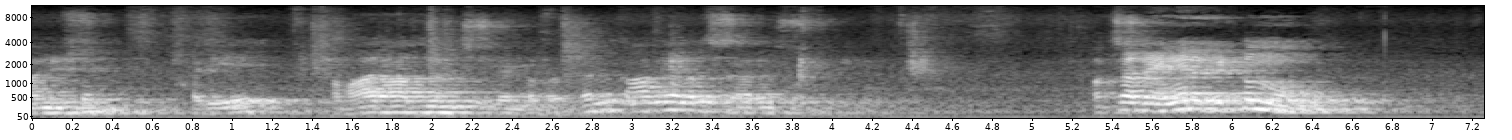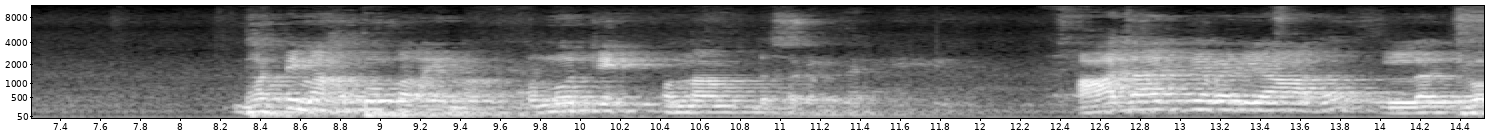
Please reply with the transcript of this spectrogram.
മനുഷ്യൻ ഹരിയെ സമാരാധനം ചെയ്യേണ്ടത് എന്ന് കാവ്യാദർശകാരൻ സൂചിപ്പിക്കുന്നു. പക്ഷെ അത് എങ്ങനെ കിട്ടുന്നു? ഭക്തി മഹത്വം പറയുന്ന തൊണ്ണൂറ്റി ഒന്നാം ദശകത്തിൽ ആചാര്യമര്യാദ ലധ്വ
